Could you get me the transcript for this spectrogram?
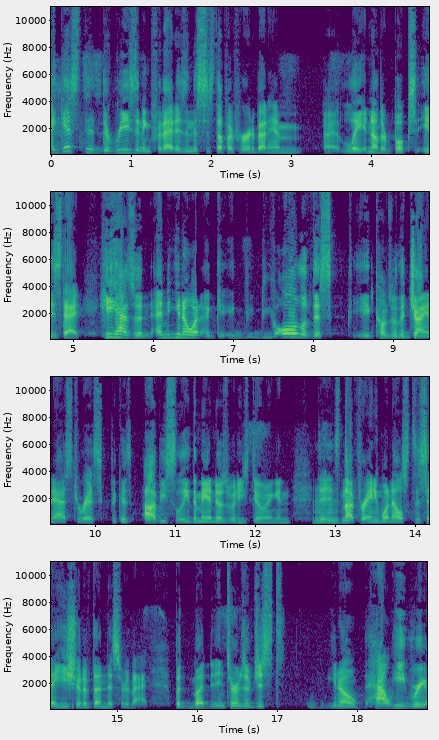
I, guess the, the reasoning for that is, and this is stuff I've heard about him uh, late in other books, is that he has an, and you know what, uh, all of this it comes with a giant asterisk because obviously the man knows what he's doing, and Mm-hmm. it's not for anyone else to say he should have done this or that. But but in terms of just you know how he re-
